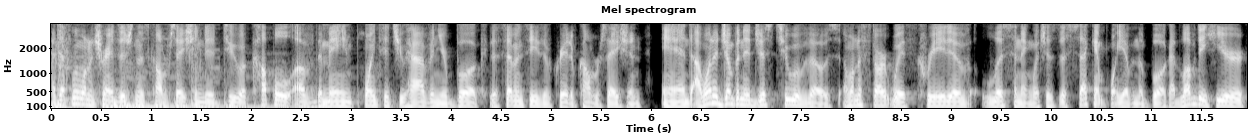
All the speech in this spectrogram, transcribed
I definitely want to transition this conversation to, to a couple of the main points that you have in your book, The Seven C's of Creative Conversation. And I want to jump into just two of those. I want to start with creative listening, which is the second point you have in the book. I'd love to hear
